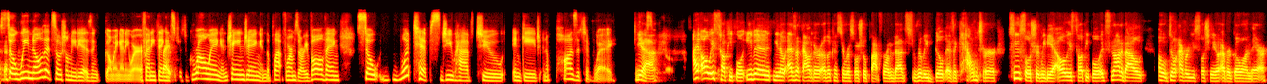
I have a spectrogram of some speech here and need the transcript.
so we know that social media isn't going anywhere. If anything, right. it's just growing and changing, and the platforms are evolving. So, what tips do you have to engage in a positive way? Yeah. I always tell people, even you know, as a founder of a consumer social platform that's really built as a counter to social media, I always tell people it's not about oh, don't ever use social media, don't ever go on there.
